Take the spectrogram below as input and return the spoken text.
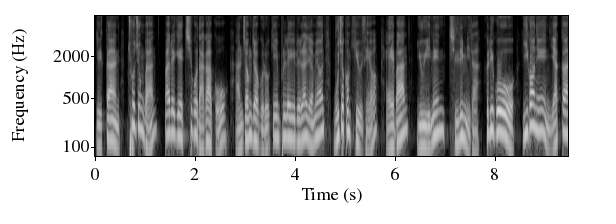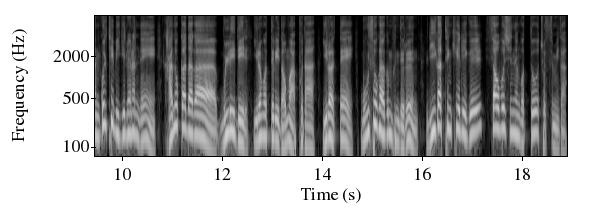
일단 초중반 빠르게 치고 나가고 안정적으로 게임 플레이를 하려면 무조건 키우세요. 에반, 유이는 진립니다. 그리고 이거는 약간 꿀팁이기는 한데 간혹 가다가 물리딜 이런 것들이 너무 아프다. 이럴 때 모소가금 분들은 리 같은 캐릭을 써보시는 것도 좋습니다.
